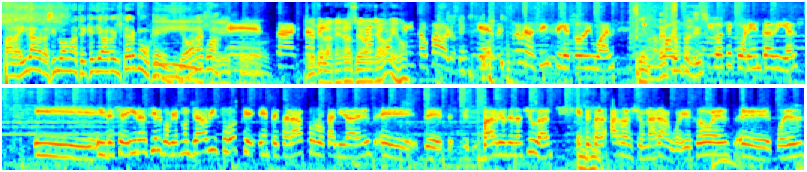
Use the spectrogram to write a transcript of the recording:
para ir a Brasil vamos a tener que llevar el termo o qué? ¿Llevar agua? Exactamente. Ya que la nena se ha bañado, mijo. En Sao Paulo. El resto de Brasil sigue todo igual. Sí. En Sao Paulo hace 40 días. Y, y de seguir así, el gobierno ya avisó que empezará por localidades eh, de, de- de barrios de la ciudad, empezar a racionar agua. Y Eso es eh, puede,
